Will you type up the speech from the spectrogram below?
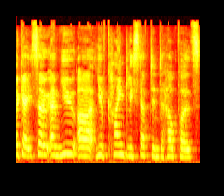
Okay. So um, you are you've kindly stepped in to help us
